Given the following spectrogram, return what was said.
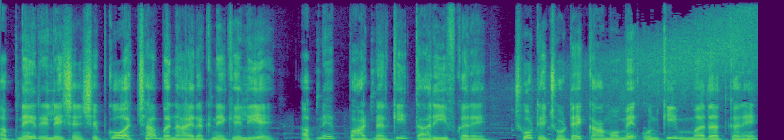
अपने रिलेशनशिप को अच्छा बनाए रखने के लिए अपने पार्टनर की तारीफ़ करें। छोटे छोटे कामों में उनकी मदद करें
